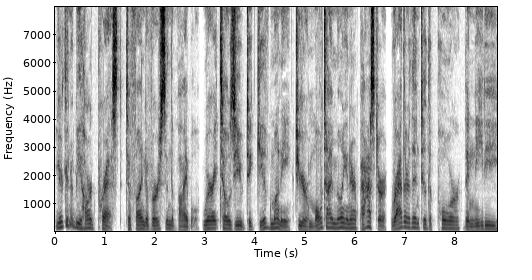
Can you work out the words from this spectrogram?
You're going to be hard pressed to find a verse in the Bible where it tells you to give money to your multimillionaire pastor rather than to the poor, the needy.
